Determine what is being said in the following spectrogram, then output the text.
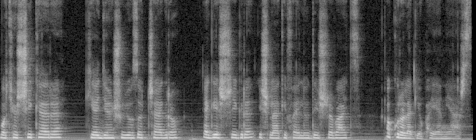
vagy hogy sikerre, kiegyensúlyozottságra, egészségre és lelki fejlődésre vágysz, akkor a legjobb helyen jársz.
